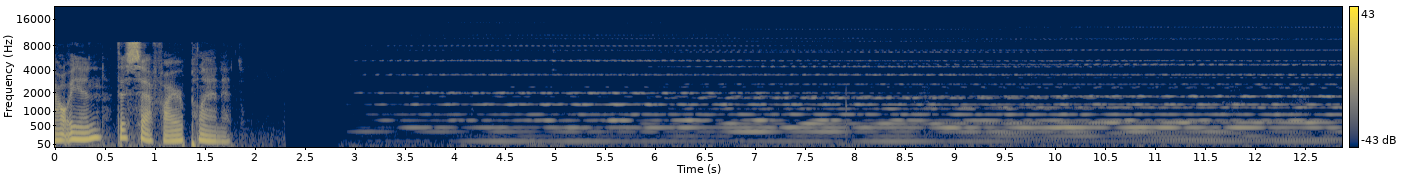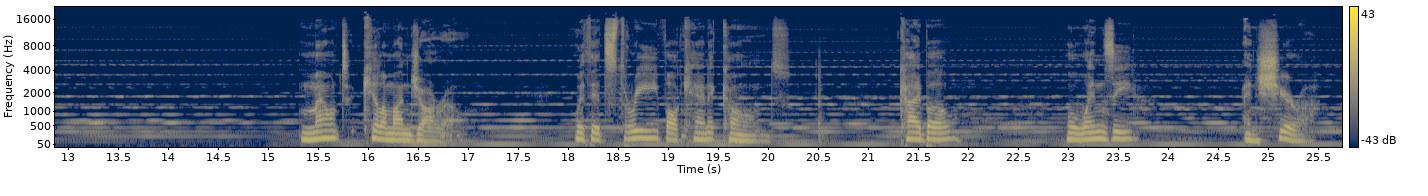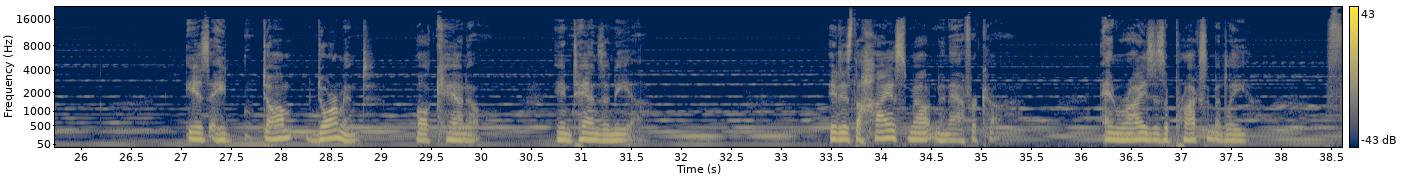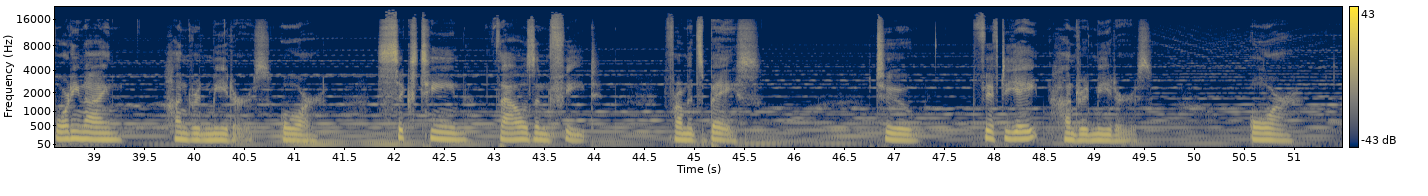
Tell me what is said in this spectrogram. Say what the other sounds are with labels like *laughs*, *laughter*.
Now in the Sapphire Planet. Mount Kilimanjaro, with its three volcanic cones, Kaibo, Mwenzi, and Shira, is a dom- dormant volcano in Tanzania. It is the highest mountain in Africa and rises approximately 4,900 meters or 16,000 feet from its base to 5,800 meters or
